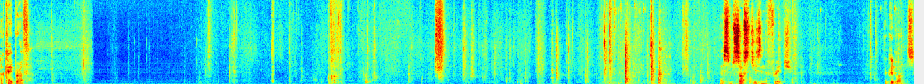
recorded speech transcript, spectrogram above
Okay, bruv. There's some sausages in the fridge. The good ones.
